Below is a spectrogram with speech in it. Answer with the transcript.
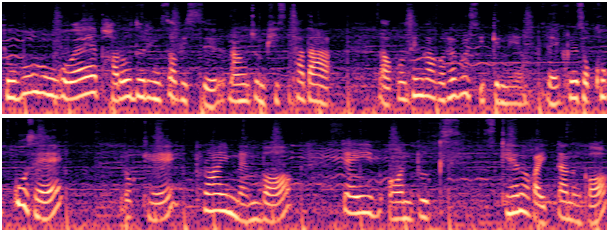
교보문고의 바로 드림 서비스랑 좀 비슷하다 라고 생각을 해볼 수 있겠네요. 네, 그래서 곳곳에 이렇게 프라임 멤버 Save on Books 스캐너가 있다는 거.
